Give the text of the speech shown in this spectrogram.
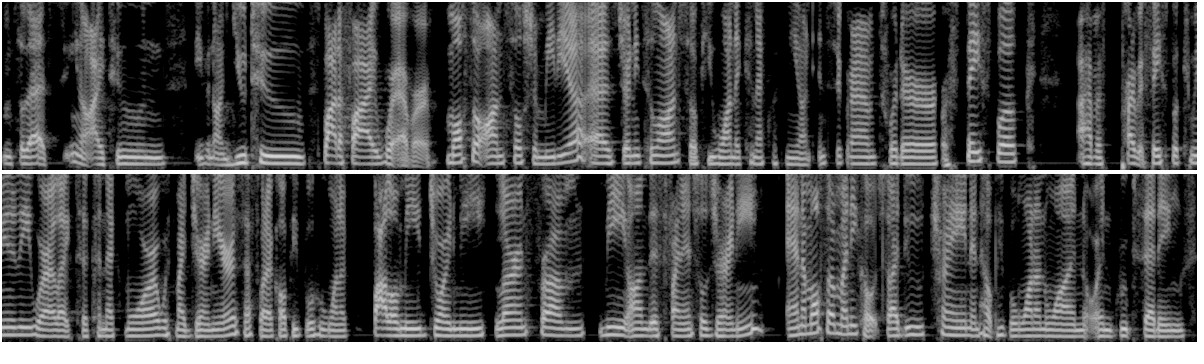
And so that's, you know, iTunes, even on YouTube, Spotify, wherever. I'm also on social media as Journey to Launch. So if you want to connect with me on Instagram, Twitter, or Facebook, I have a private Facebook community where I like to connect more with my journeyers. That's what I call people who want to follow me, join me, learn from me on this financial journey. And I'm also a money coach. So I do train and help people one on one or in group settings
